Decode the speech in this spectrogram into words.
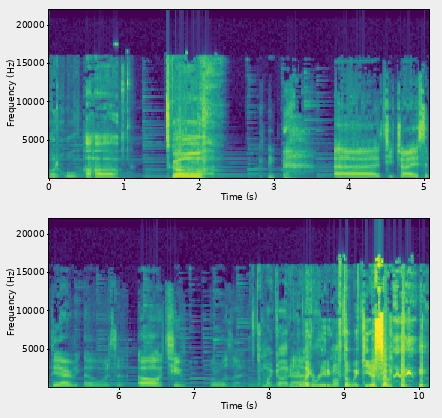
Butthole. Haha. Let's go. Uh, uh, she tries to do every. Oh, what's it? Oh, she. Where was I? oh my god, are you uh, like reading off the wiki or something?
